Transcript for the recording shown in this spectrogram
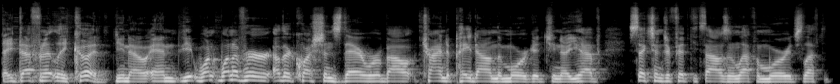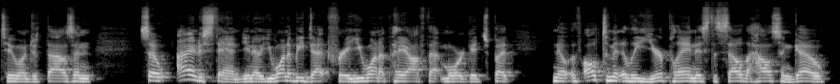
they definitely could, you know. And one one of her other questions there were about trying to pay down the mortgage. You know, you have six hundred fifty thousand left of mortgage, left at two hundred thousand. So I understand, you know, you want to be debt free, you want to pay off that mortgage, but you know, if ultimately your plan is to sell the house and go,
